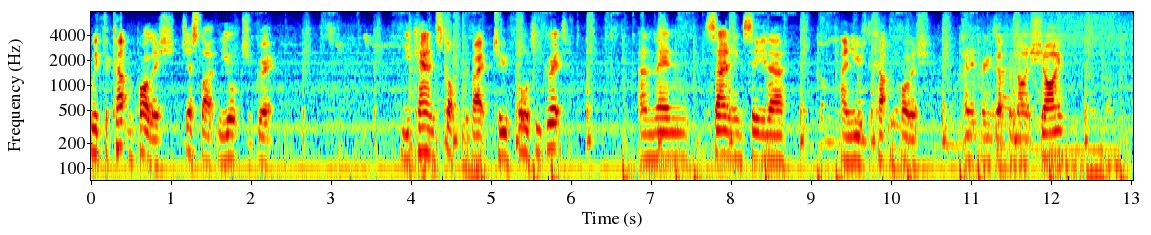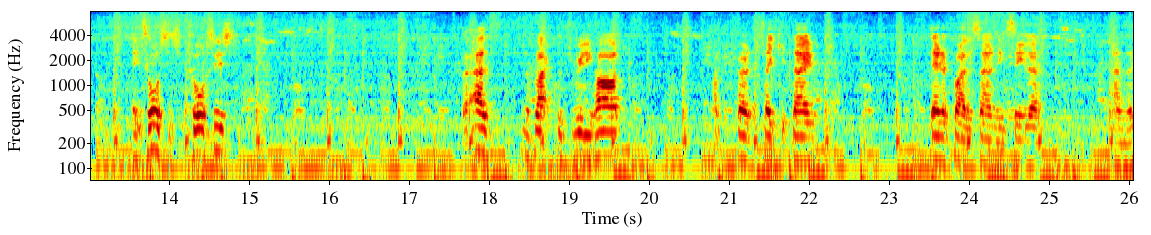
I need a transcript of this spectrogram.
With the cut and polish, just like the Yorkshire grit, you can stop at about 240 grit and then sanding sealer and use the cut and polish and it brings up a nice shine. it's horses for courses. But as the black was really hard, I prefer to take it down, then apply the sanding sealer and the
